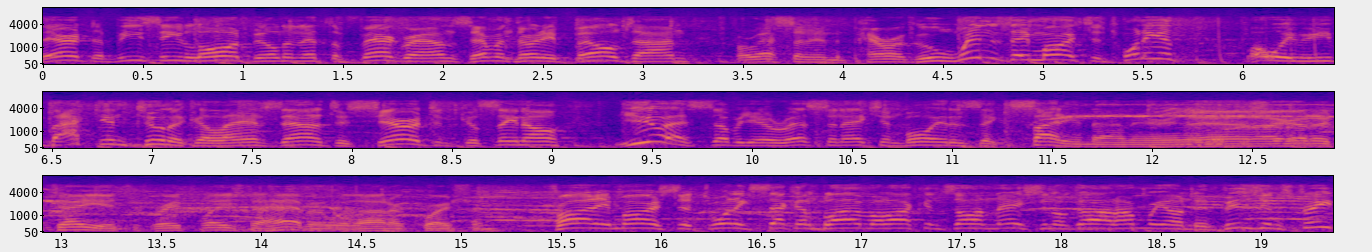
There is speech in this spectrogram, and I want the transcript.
There at the BC Lord Building at the fairgrounds, 7.30 bell time for wrestling in Paragould. Wednesday, March the 20th, well, we'll be back in Tunica, Lance, down at the Sheraton Casino. USW Wrestling Action. Boy, it is exciting down there. And I got to tell you, it's a great place to have it without a question. Friday, March the 22nd, Blytheville, Arkansas, National Guard Armory on Division Street,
